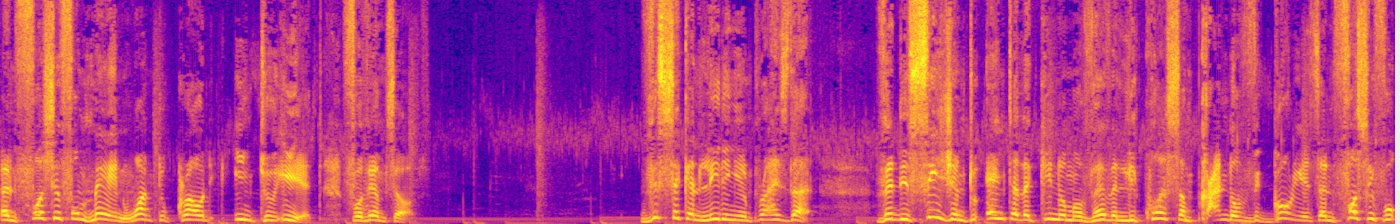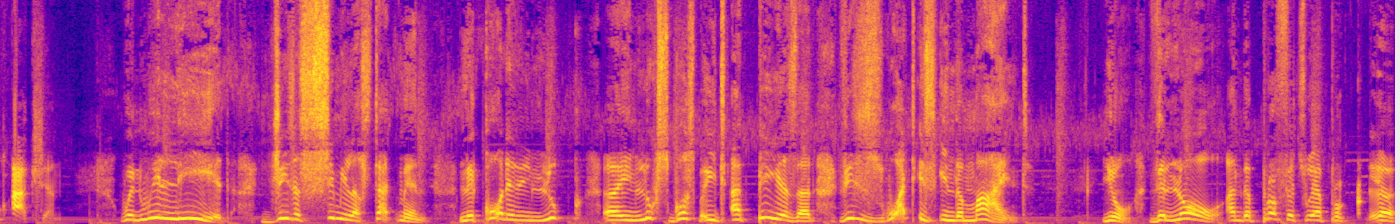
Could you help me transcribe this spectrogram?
and forceful men want to crowd into it for themselves this second leading implies that the decision to enter the kingdom of heaven requires some kind of vigorous and forceful action. When we read Jesus' similar statement recorded in Luke, uh, in Luke's gospel, it appears that this is what is in the mind. You know, the law and the prophets were pro- uh,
